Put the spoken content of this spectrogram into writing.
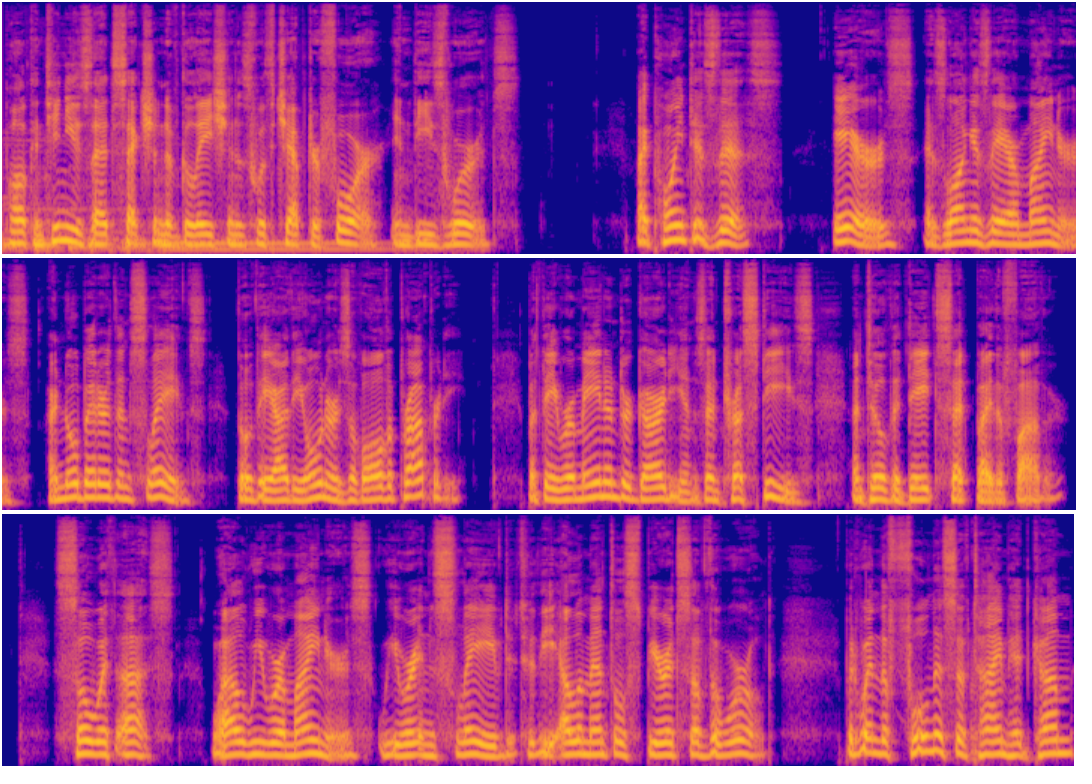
Paul continues that section of Galatians with chapter 4 in these words My point is this heirs, as long as they are minors, are no better than slaves, though they are the owners of all the property. But they remain under guardians and trustees until the date set by the father. So with us, while we were minors, we were enslaved to the elemental spirits of the world. But when the fullness of time had come,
